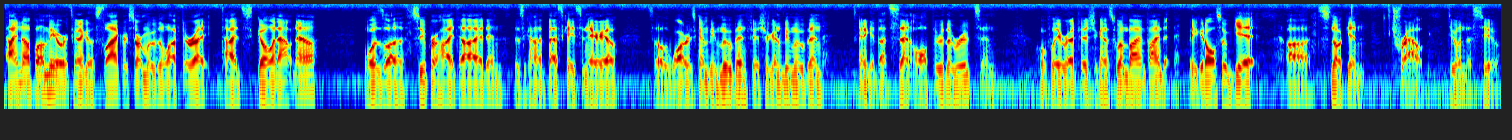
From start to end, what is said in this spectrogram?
tighten up on me or it's gonna go slack or start moving left or right. Tide's going out now. Was a super high tide and this is kind of best case scenario. So the water's gonna be moving, fish are gonna be moving. It's gonna get that scent all through the roots and hopefully a redfish is gonna swim by and find it. But you could also get uh, snook and trout doing this too.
